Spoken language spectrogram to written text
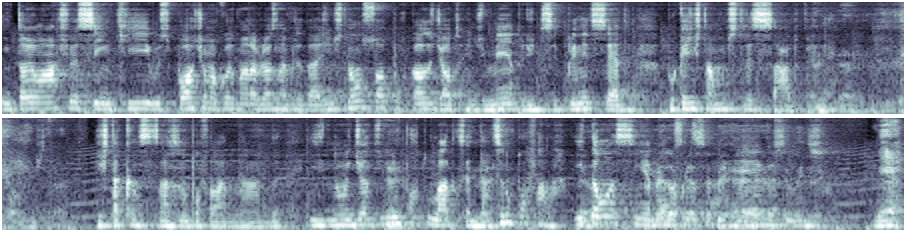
Então eu acho assim que o esporte é uma coisa maravilhosa na vida da gente, não só por causa de alto rendimento, de disciplina, etc. Porque a gente tá muito estressado, Pelé. É, realmente tá. A gente tá cansado, você não pode falar nada. E não adianta, não importa o lado que você tá, você não pode falar. Então, assim, é, É bom melhor que que você saber é, descarrega. o silêncio. É.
